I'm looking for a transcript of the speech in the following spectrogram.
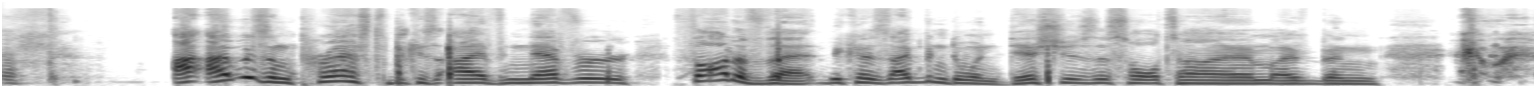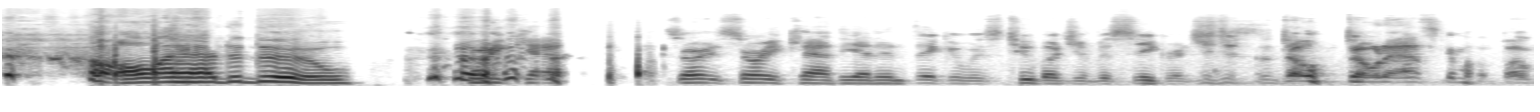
I, I was impressed because I've never thought of that because I've been doing dishes this whole time. I've been all I had to do. sorry, Kathy. Sorry, sorry, Kathy. I didn't think it was too much of a secret. She just said, don't don't ask him about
